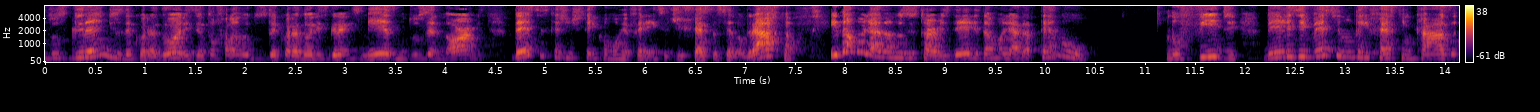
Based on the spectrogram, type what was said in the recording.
dos grandes decoradores, eu estou falando dos decoradores grandes mesmo, dos enormes, desses que a gente tem como referência de festa cenográfica, e dá uma olhada nos stories deles, dá uma olhada até no, no feed deles e vê se não tem festa em casa,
